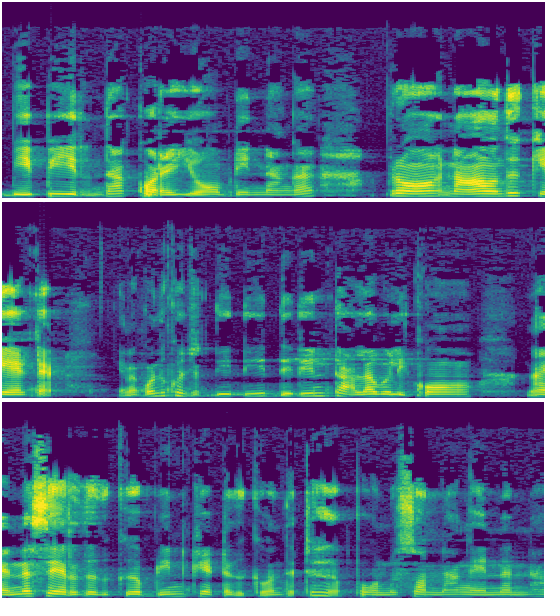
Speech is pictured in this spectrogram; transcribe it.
பிபி இருந்தால் குறையும் அப்படின்னாங்க. அப்புறம் நான் வந்து கேட்டேன். எனக்கு வந்து கொஞ்சம் திடீர் திடீர்னு தலை வலிக்கும் நான் என்ன செய்கிறதுக்கு அப்படின்னு கேட்டதுக்கு வந்துட்டு அப்போ ஒன்று சொன்னாங்க. என்னென்னா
